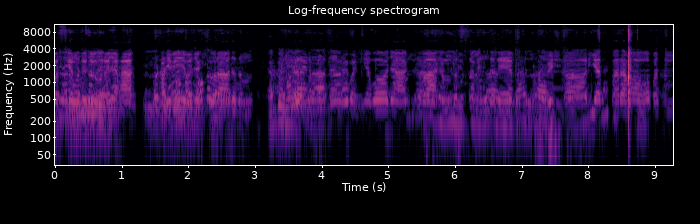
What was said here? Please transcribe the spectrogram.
पश्यन्ति सूरयः दिवीव चक्षुरादतम् विष्णोर्यत्परमोपथम्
